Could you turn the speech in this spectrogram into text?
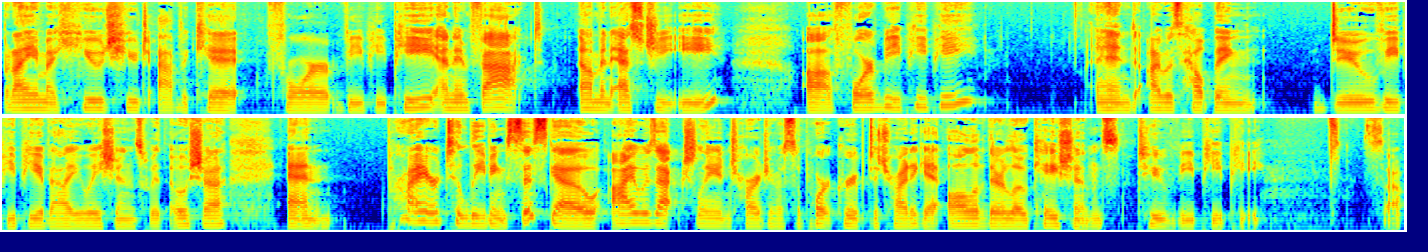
but I am a huge, huge advocate for VPP. And in fact, I'm an SGE uh, for VPP, and I was helping do VPP evaluations with OSHA. And prior to leaving Sysco, I was actually in charge of a support group to try to get all of their locations to VPP. So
